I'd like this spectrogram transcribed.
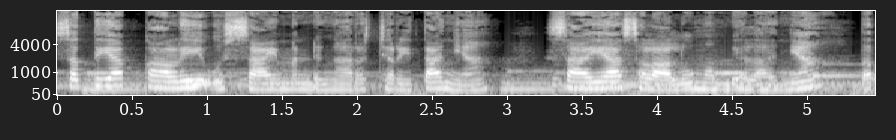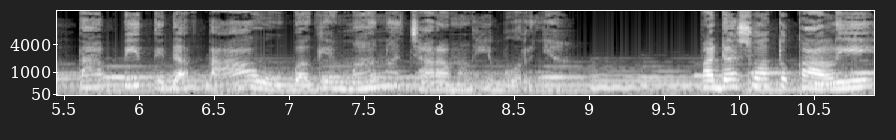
Setiap kali usai mendengar ceritanya, saya selalu membelanya, tetapi tidak tahu bagaimana cara menghiburnya. Pada suatu kali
